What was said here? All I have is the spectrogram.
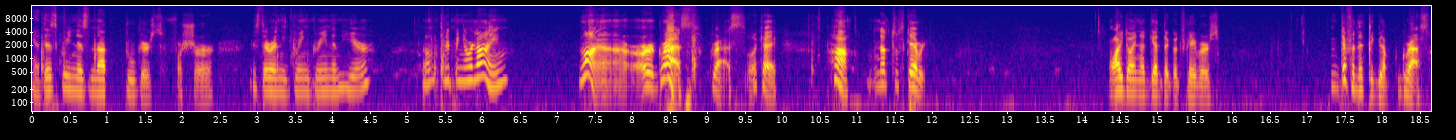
Yeah, this green is not boogers for sure. Is there any green green in here? Lawn clipping or lime? Lawn uh, or grass? Grass. Okay. Huh. Not too scary. Why do I not get the good flavors? Definitely grass.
